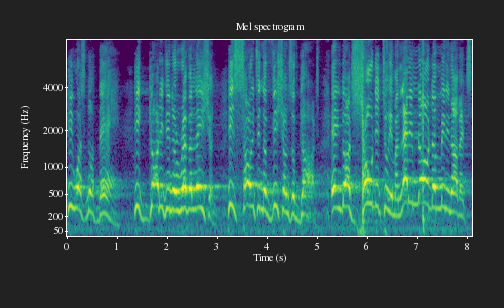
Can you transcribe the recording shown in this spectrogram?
he was not there. He got it in a revelation. He saw it in the visions of God. And God showed it to him and let him know the meaning of it.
